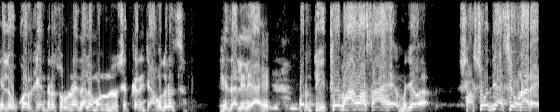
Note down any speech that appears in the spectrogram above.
हे लवकर केंद्र सुरू नाही झालं म्हणून शेतकऱ्यांच्या अगोदरच हे झालेले आहे. परंतु इथे भाव असा आहे म्हणजे शाश्वती अशी होणार आहे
